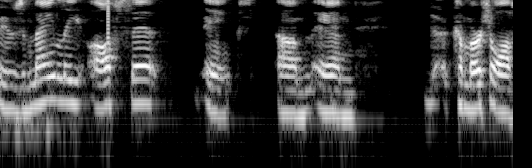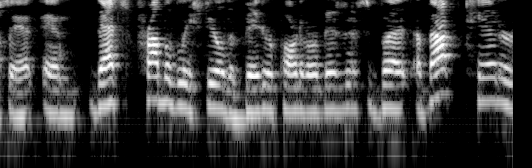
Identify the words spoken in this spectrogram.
it was mainly offset inks um, and commercial offset, and that's probably still the bigger part of our business. But about 10 or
